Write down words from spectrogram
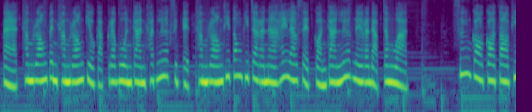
78 คำร้องเป็นคำร้องเกี่ยวกับกระบวนการคัดเลือก 11 คำร้องที่ต้องพิจารณาให้แล้วเสร็จก่อนการเลือกในระดับจังหวัด ซึ่งกกตพิ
